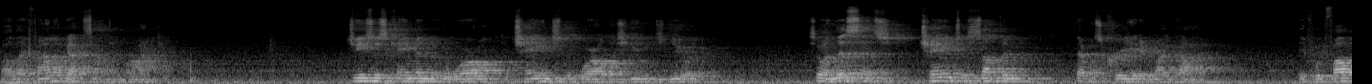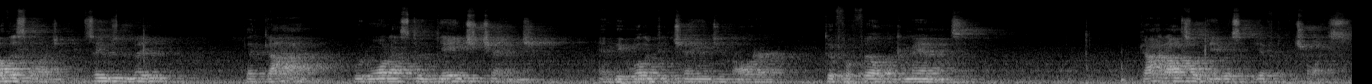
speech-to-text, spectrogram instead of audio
Well, they finally got something right. Jesus came into the world to change the world as humans knew it. So, in this sense, change is something that was created by God. If we follow this logic, it seems to me that God would want us to engage change and be willing to change in order to fulfill the commandments. God also gave us a gift of choice.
